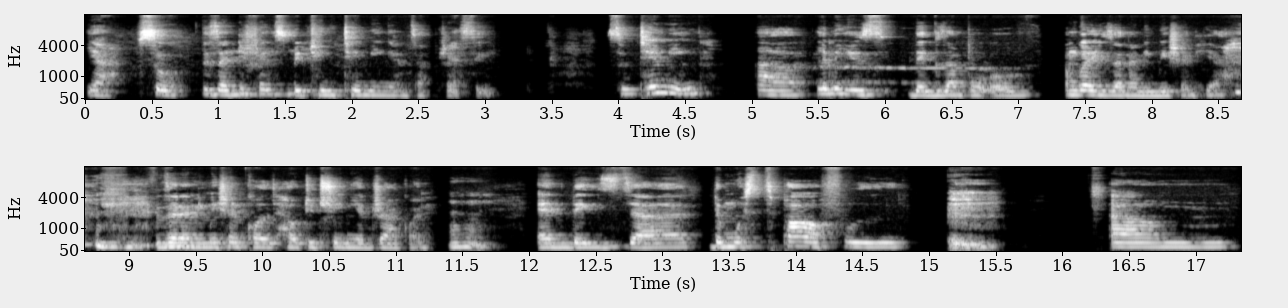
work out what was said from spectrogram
Yeah, so there's a difference between taming and suppressing. So taming, uh, let me use the example of I'm gonna use an animation here. There's an animation called How to Train Your Dragon. Mhm. And there's uh, the most powerful um,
